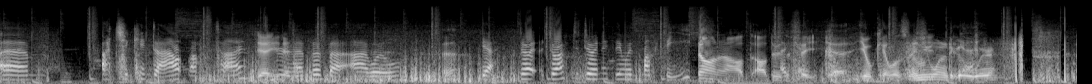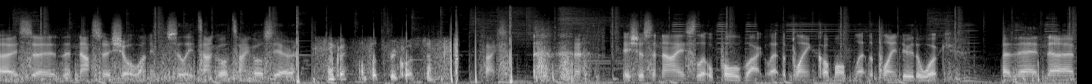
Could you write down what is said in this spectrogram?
Um, I chickened out last time. Yeah, do you did. remember, but I will... Yeah. Yeah. Do I, do I have to do anything with my feet? No, no, no. I'll, I'll do the feet. Yeah, you'll kill us. And you wanted to go Yeah. where? Uh, it's uh, the NASA shuttle landing facility, Tango Tango Sierra. Okay, I'll put the request in. Thanks. it's just a nice little pullback, let the plane come up, let the plane do the work. And then um,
